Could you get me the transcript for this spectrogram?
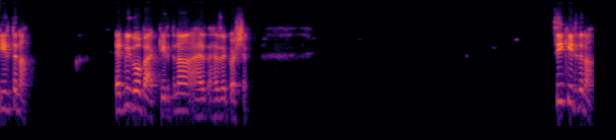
kirtana let me go back kirtana has, has a question See, Kirtana.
